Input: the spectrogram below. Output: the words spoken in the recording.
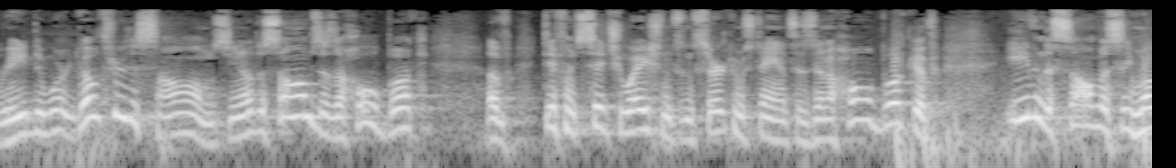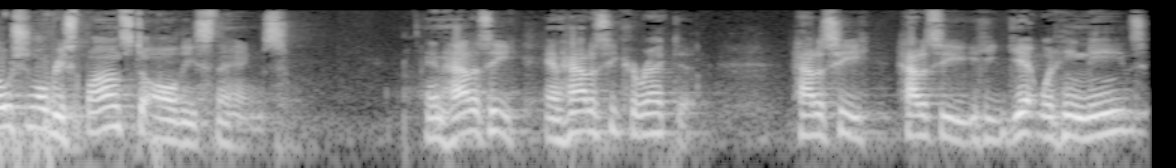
Read the Word. Go through the Psalms. You know, the Psalms is a whole book of different situations and circumstances, and a whole book of even the psalmist's emotional response to all these things. And how does he and how does he correct it? How does he how does he, he get what he needs?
